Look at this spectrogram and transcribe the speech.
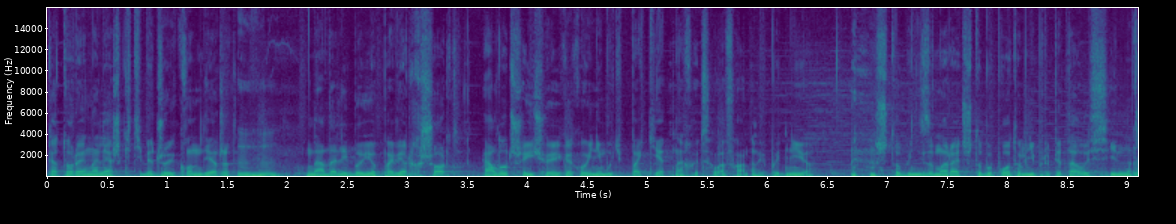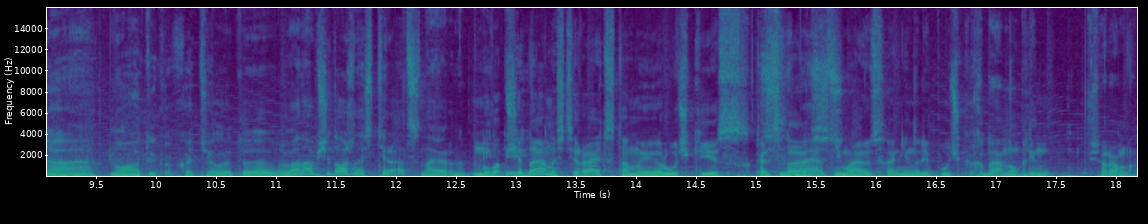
которая на ляжке тебе джойкон держит, надо либо ее поверх шорт, а лучше еще и какой-нибудь пакет нахуй целлофановый под нее, чтобы не заморать, чтобы потом не пропиталось сильно. А, ну а ты как хотел? Это она вообще должна стираться, наверное. Ну, идее. вообще, да, она стирается, там и ручки с кольца Снимаются. снимаются, они на липучках, да. Ну, блин, все равно.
